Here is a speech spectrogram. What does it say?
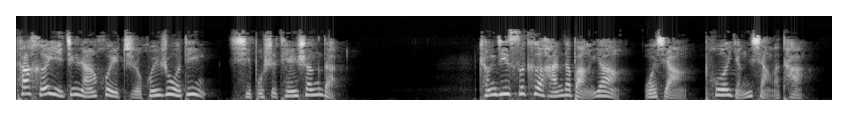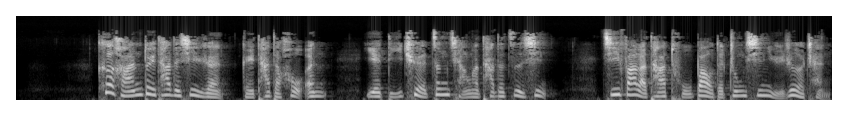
他何以竟然会指挥若定？岂不是天生的？成吉思可汗的榜样，我想颇影响了他。可汗对他的信任，给他的厚恩，也的确增强了他的自信，激发了他图报的忠心与热忱。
